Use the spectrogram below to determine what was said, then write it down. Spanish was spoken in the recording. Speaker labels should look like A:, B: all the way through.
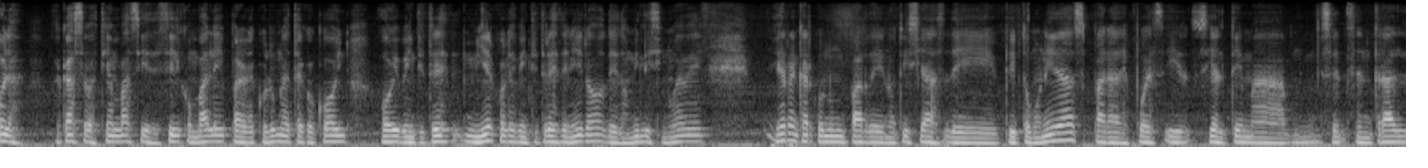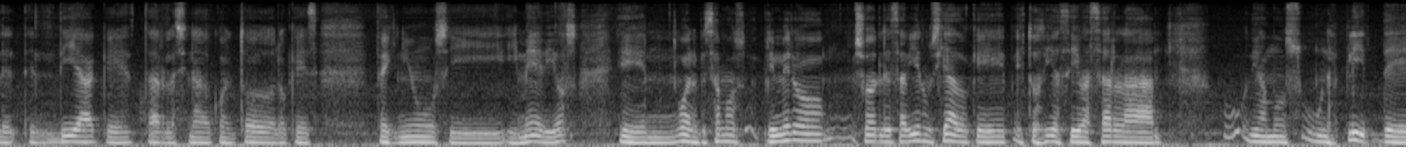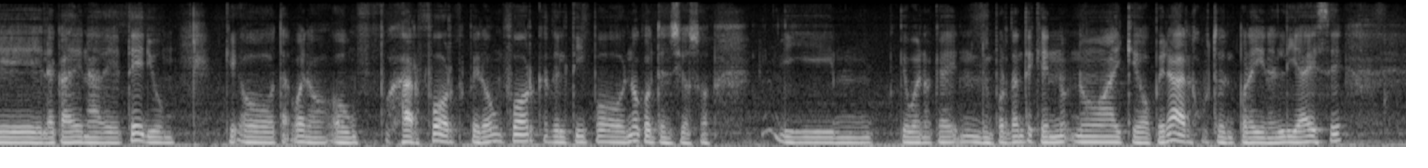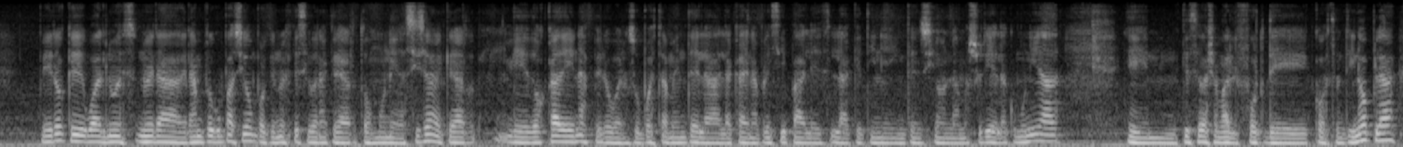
A: Hola, acá Sebastián Bassi de Silicon Valley para la columna TacoCoin, hoy 23, miércoles 23 de enero de 2019 y arrancar con un par de noticias de criptomonedas para después ir sí, al tema mm, central del, día que está relacionado con todo lo que es fake news y, medios. Eh, bueno, empezamos. Primero, yo les había anunciado que estos días se iba a hacer la digamos, un split de la cadena de Ethereum, que, o, bueno, o un hard fork, pero un fork del tipo no contencioso. Y mm, que bueno, que lo importante es que no, no hay que operar justo por ahí en el día ese, pero que igual no, es, no era gran preocupación porque no es que se van a crear dos monedas, sí se van a crear eh, dos cadenas, pero bueno, supuestamente la, la, cadena principal es la que tiene intención la mayoría de la comunidad Em, que se va a llamar el Fort de Constantinopla,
